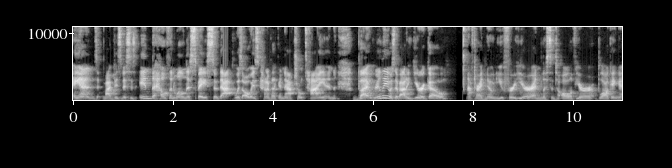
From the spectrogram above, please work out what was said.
And my business is in the health and wellness space. So that was always kind of like a natural tie in. But really, it was about a year ago after I'd known you for a year and listened to all of your blogging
